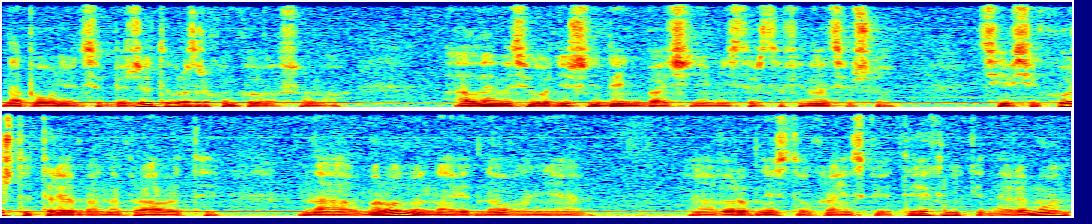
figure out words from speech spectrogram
наповнюються бюджети в розрахункових сумах. Але на сьогоднішній день бачення Міністерства фінансів, що ці всі кошти треба направити на оборону, на відновлення е, виробництва української техніки, на ремонт.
